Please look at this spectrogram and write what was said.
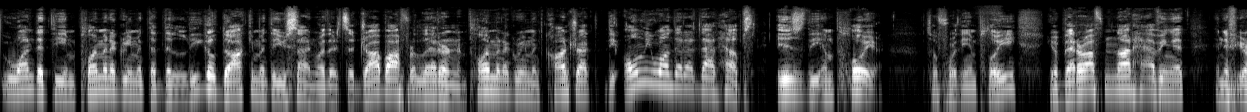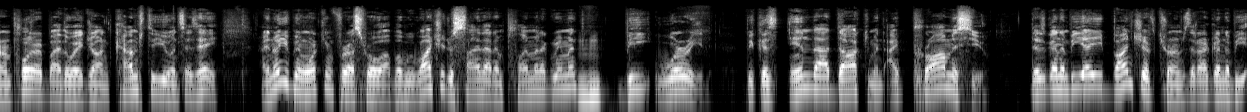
one that the employment agreement, that the legal document that you sign, whether it's a job offer letter, an employment agreement, contract, the only one that that helps is the employer. So for the employee, you're better off not having it. And if your employer, by the way, John, comes to you and says, "Hey, I know you've been working for us for a while, but we want you to sign that employment agreement," mm-hmm. be worried because in that document, I promise you, there's going to be a bunch of terms that are going to be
